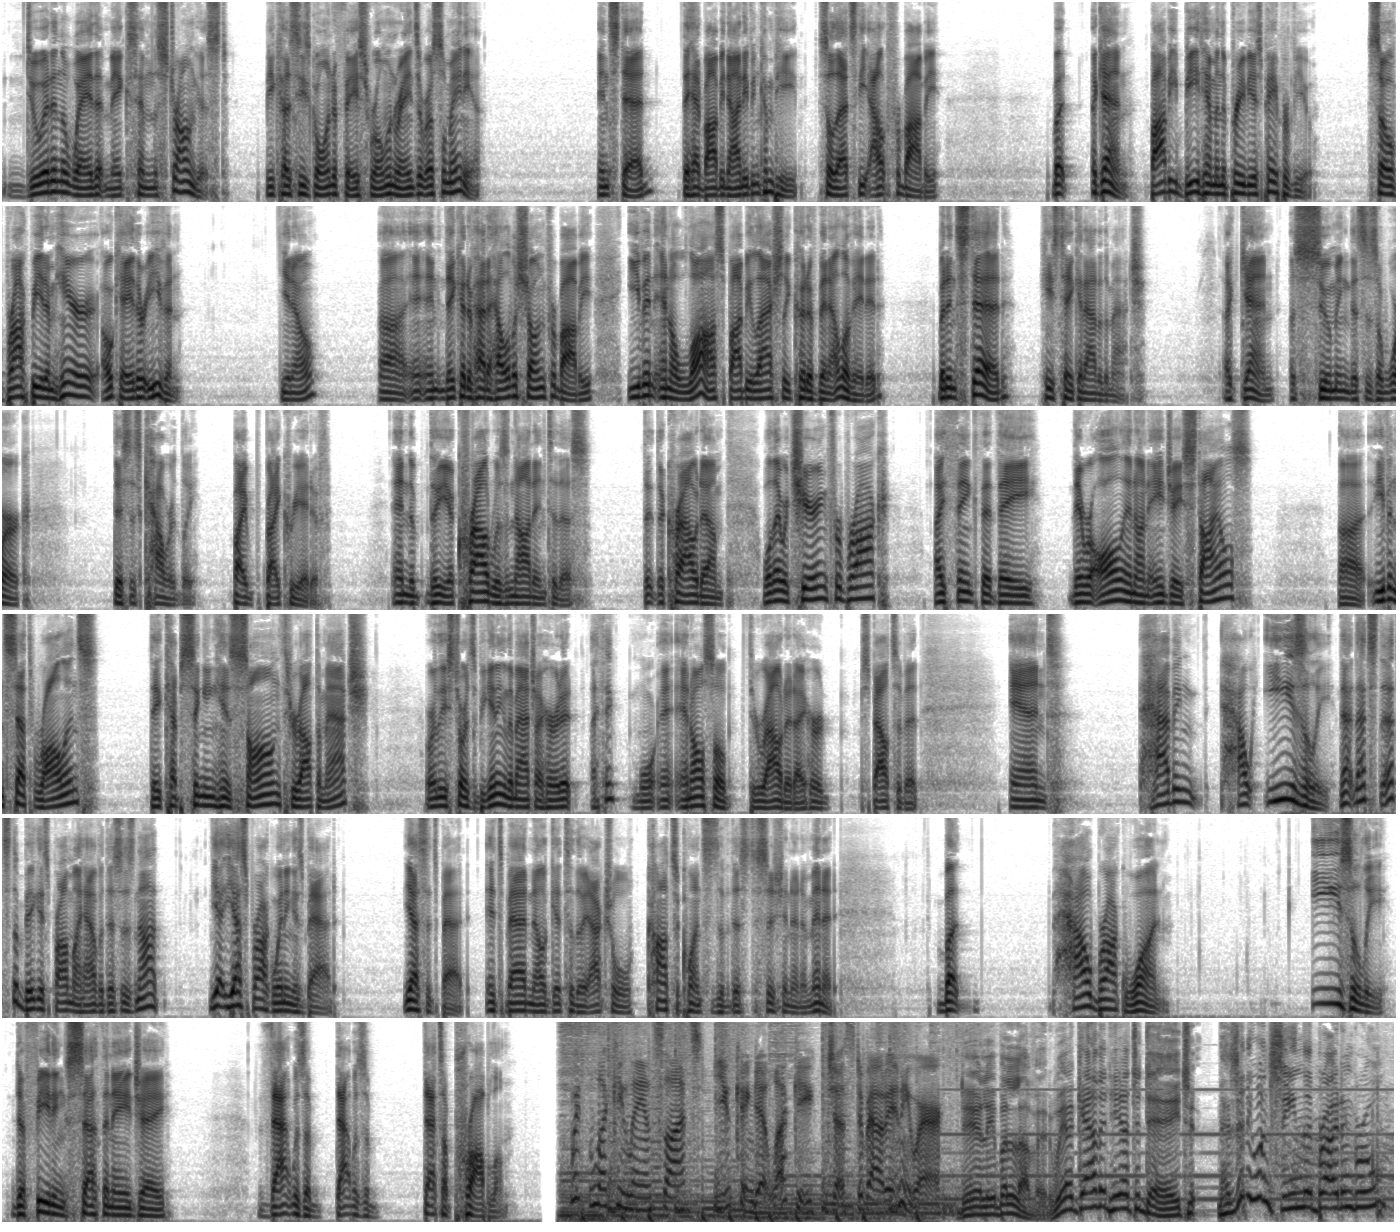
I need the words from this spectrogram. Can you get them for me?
do it in the way that makes him the strongest because he's going to face Roman Reigns at WrestleMania. Instead, they had Bobby not even compete, so that's the out for Bobby. But again, Bobby beat him in the previous pay per view. So if Brock beat him here, okay, they're even. You know? Uh, and, and they could have had a hell of a showing for Bobby. Even in a loss, Bobby Lashley could have been elevated. But instead, he's taken out of the match. Again, assuming this is a work, this is cowardly by by creative. And the, the crowd was not into this. The, the crowd, um, while they were cheering for Brock, I think that they they were all in on AJ Styles. Uh, even Seth Rollins, they kept singing his song throughout the match, or at least towards the beginning of the match. I heard it. I think more, and also throughout it, I heard spouts of it. And having how easily that that's that's the biggest problem I have with this is not. Yeah, yes, Brock winning is bad. Yes, it's bad. It's bad, and I'll get to the actual consequences of this decision in a minute. But how Brock won, easily defeating Seth and AJ, that was a that was a that's a problem. With Lucky Land slots, you can get lucky just about anywhere. Dearly beloved, we are gathered here today to. Has anyone seen the bride and groom?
